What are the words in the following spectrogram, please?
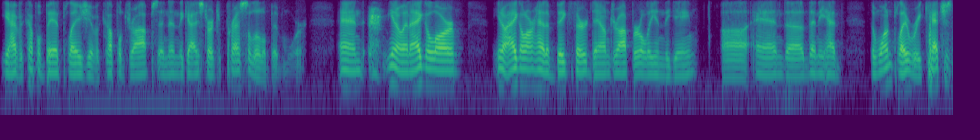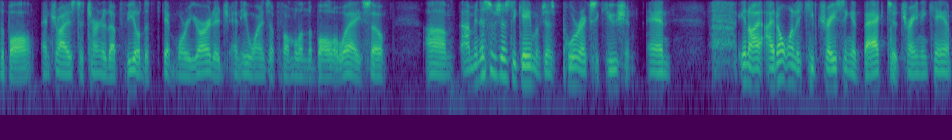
you have a couple bad plays, you have a couple drops, and then the guys start to press a little bit more. And you know, and Agholor, you know, Agholor had a big third down drop early in the game, uh, and uh, then he had the one play where he catches the ball and tries to turn it upfield to get more yardage, and he winds up fumbling the ball away. So, um, I mean, this was just a game of just poor execution, and you know, I, I don't want to keep tracing it back to training camp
